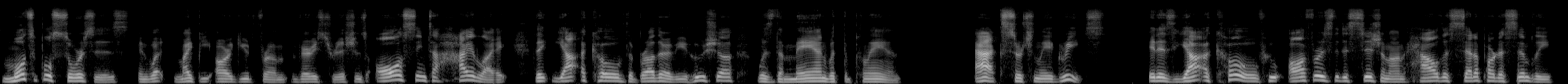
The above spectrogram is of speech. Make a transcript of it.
multiple sources, in what might be argued from various traditions, all seem to highlight that Yaakov, the brother of Yehusha, was the man with the plan. Acts certainly agrees. It is Yaakov who offers the decision on how the set apart assembly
